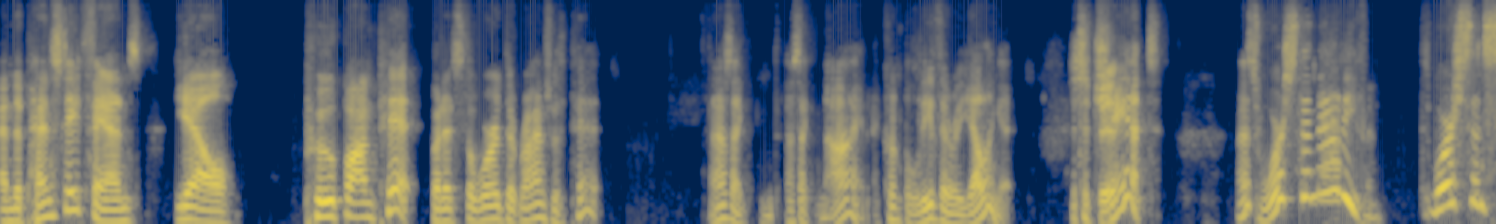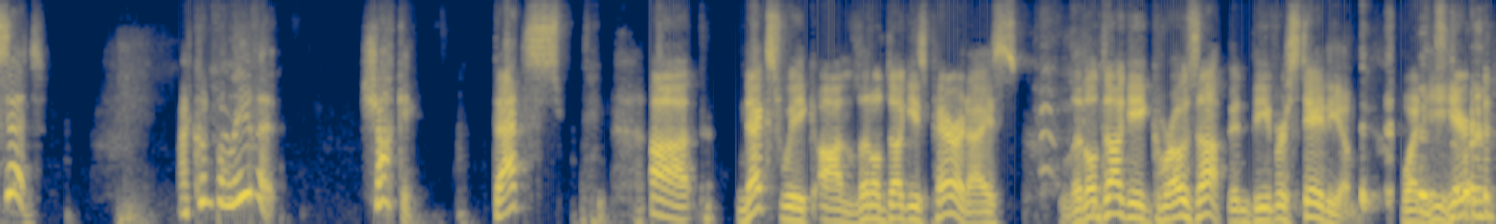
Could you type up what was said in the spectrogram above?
and the Penn State fans yell poop on pit, but it's the word that rhymes with pit. And I was like, I was like nine. I couldn't believe they were yelling it. It's a chant. That's worse than that, even worse than sit. I couldn't believe it. Shocking. That's uh, next week on Little Dougie's Paradise. Little Dougie grows up in Beaver Stadium. When he hears a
